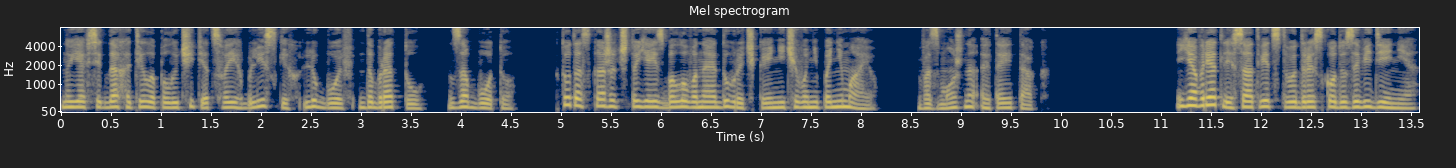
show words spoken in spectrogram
Но я всегда хотела получить от своих близких любовь, доброту, заботу. Кто-то скажет, что я избалованная дурочка и ничего не понимаю. Возможно, это и так. Я вряд ли соответствую дресс-коду заведения.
